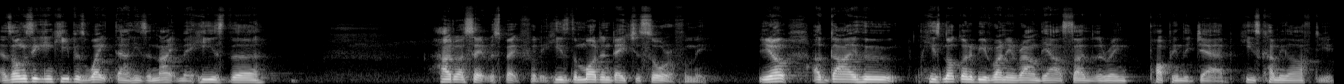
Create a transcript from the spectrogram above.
As long as he can keep his weight down, he's a nightmare. He's the how do I say it respectfully? He's the modern day Chisora for me. You know, a guy who he's not going to be running around the outside of the ring popping the jab. He's coming after you.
